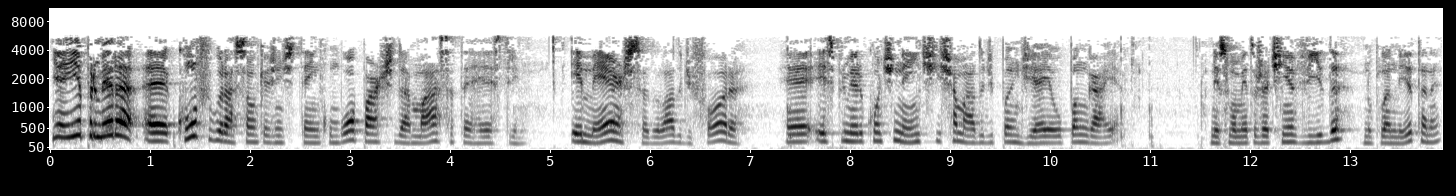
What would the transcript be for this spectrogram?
E aí, a primeira é, configuração que a gente tem com boa parte da massa terrestre emersa do lado de fora é esse primeiro continente chamado de Pangeia ou Pangaia. Nesse momento já tinha vida no planeta, né?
